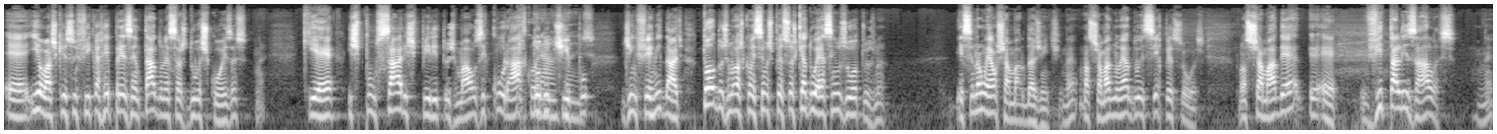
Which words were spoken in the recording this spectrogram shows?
É, e eu acho que isso fica representado nessas duas coisas, né? que é expulsar espíritos maus e curar, e curar todo tipo de enfermidade. Todos nós conhecemos pessoas que adoecem os outros, né? Esse não é o chamado da gente, né? Nosso chamado não é adoecer pessoas. Nosso chamado é, é, é vitalizá-las, né?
